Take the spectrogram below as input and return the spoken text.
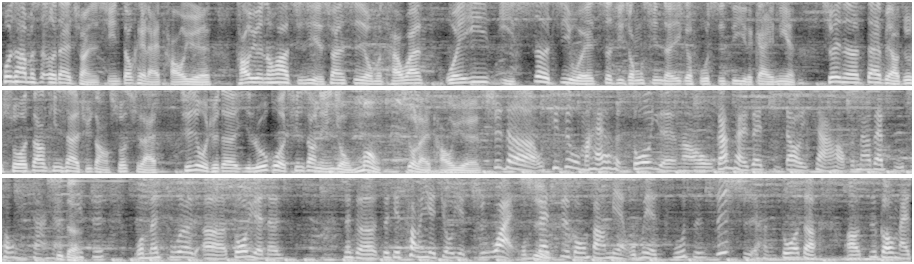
或者他们是二代转型，都可以来桃园。桃园的话，其实也算是我们台湾唯一以设计为设计中心的一个扶持地的概念。所以呢，代表就是说，这样听下来，局长说起来，其实我觉得，如果青少年有梦，就来桃园。是的，其实我们还有很多元哦。我刚才再提到一下哈，跟大家再补充一下。是的，其实我们除了呃多元的。那个这些创业就业之外，我们在自工方面，我们也扶持支持很多的呃自工来，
